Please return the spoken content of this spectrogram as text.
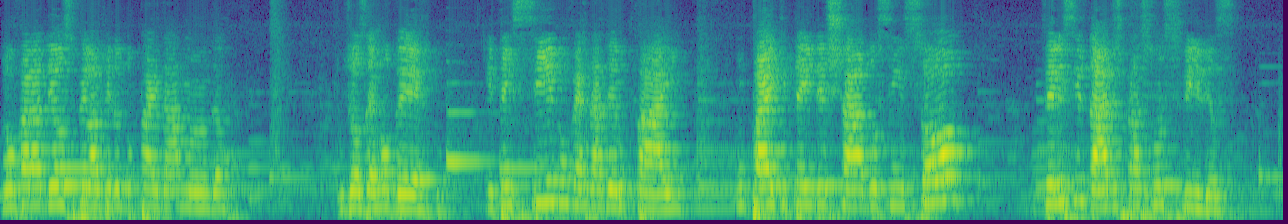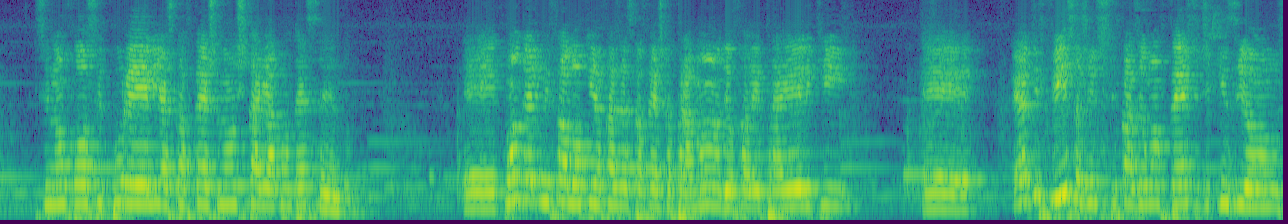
Louvar a Deus pela vida do pai da Amanda, José Roberto, que tem sido um verdadeiro pai, um pai que tem deixado assim só felicidades para suas filhas. Se não fosse por ele, esta festa não estaria acontecendo. É, quando ele me falou que ia fazer essa festa para Amanda, eu falei para ele que é, é difícil a gente se fazer uma festa de 15 anos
